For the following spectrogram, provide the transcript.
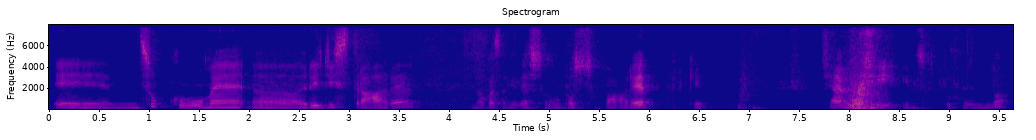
e, su come eh, registrare, una cosa che adesso non posso fare perché c'è amici in sottofondo,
